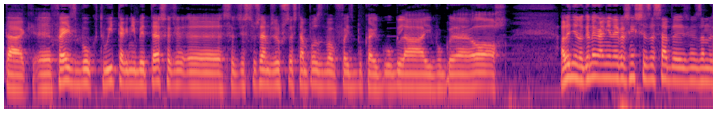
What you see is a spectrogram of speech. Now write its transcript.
Tak, e, Facebook, Twitter niby też, choć, e, słyszałem, że już coś tam pozwał Facebooka i Google'a i w ogóle, och. Ale nie no, generalnie najważniejsze zasady związane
